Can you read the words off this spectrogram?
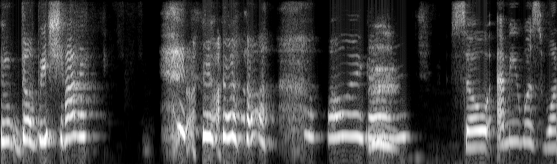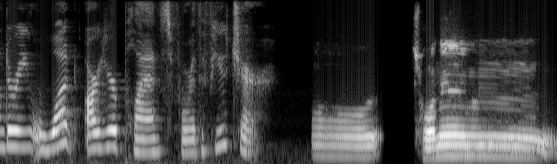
Don't be shy. oh my gosh. So Emmy was wondering what are your plans for the future? 어, 저는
